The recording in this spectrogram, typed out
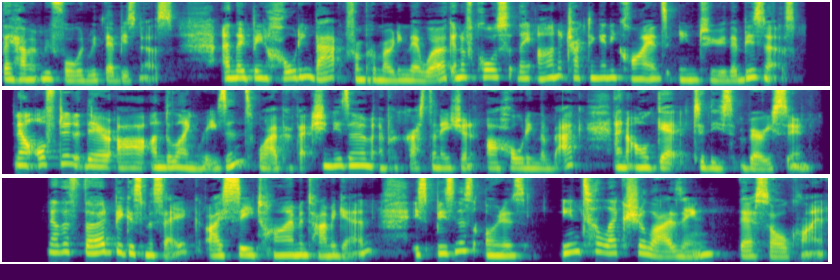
they haven't moved forward with their business. And they've been holding back from promoting their work. And of course, they aren't attracting any clients into their business. Now, often there are underlying reasons why perfectionism and procrastination are holding them back, and I'll get to this very soon. Now, the third biggest mistake I see time and time again is business owners intellectualizing their soul client.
